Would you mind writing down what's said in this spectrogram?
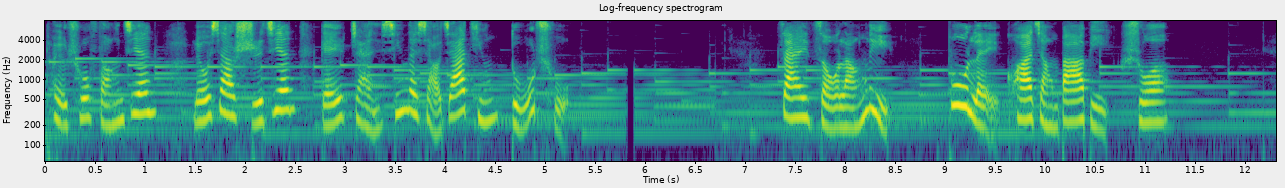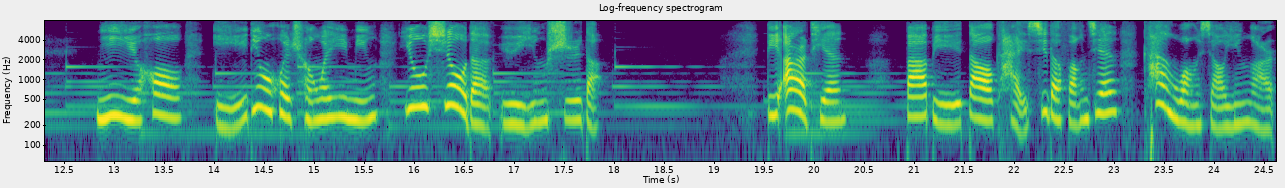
退出房间，留下时间给崭新的小家庭独处。在走廊里。布蕾夸奖芭比说：“你以后一定会成为一名优秀的育婴师的。”第二天，芭比到凯西的房间看望小婴儿。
